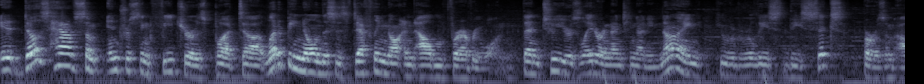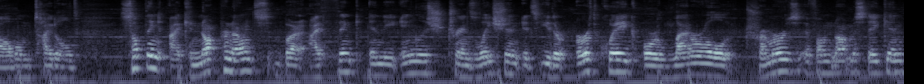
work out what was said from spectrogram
it does have some interesting features, but uh, let it be known this is definitely not an album for everyone. Then two years later in 1999, he would release the sixth Burzum album titled something I cannot pronounce, but I think in the English translation it's either Earthquake or Lateral Tremors, if I'm not mistaken.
